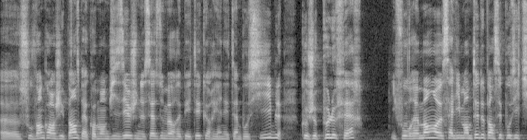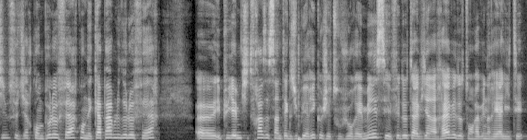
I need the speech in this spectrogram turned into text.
Euh, souvent quand j'y pense, bah, comme on disait, je ne cesse de me répéter que rien n'est impossible, que je peux le faire. Il faut vraiment euh, s'alimenter de pensées positives, se dire qu'on peut le faire, qu'on est capable de le faire. et puis il y a une petite phrase de Saint-Exupéry que j'ai toujours aimée, c'est fais de ta vie un rêve et de ton rêve une réalité.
